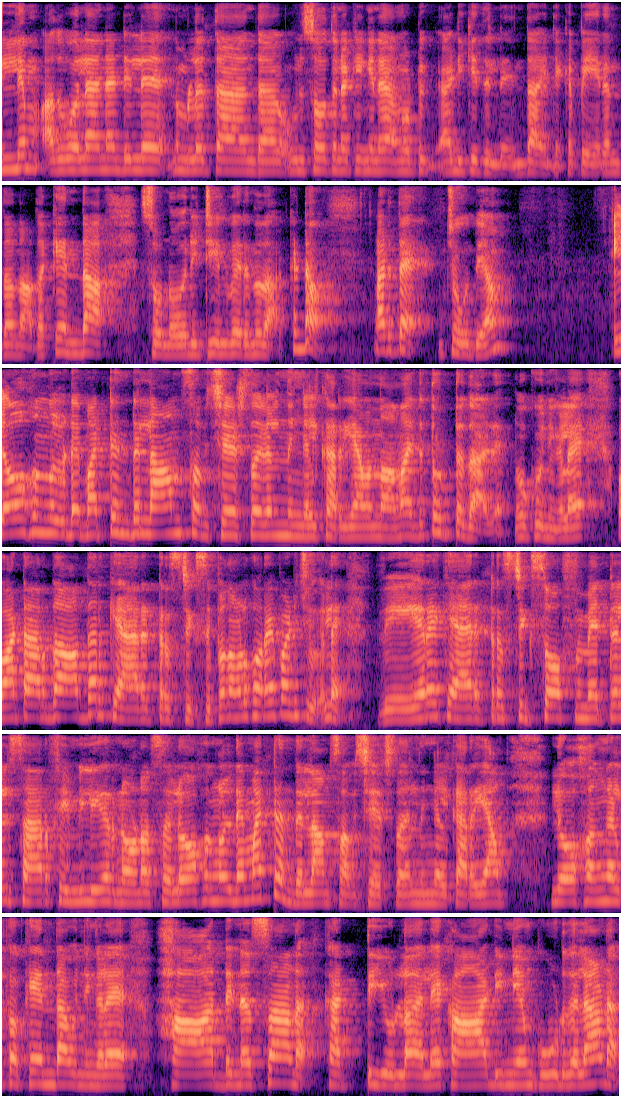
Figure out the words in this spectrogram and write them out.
ബെല്ലും അതുപോലെ തന്നെ ഡിലെ നമ്മൾ എന്താ ഉത്സവത്തിനൊക്കെ ഇങ്ങനെ അങ്ങോട്ട് അടിക്കത്തില്ലേ? എന്താ അതിന്റെയൊക്കെ പേരെന്താന്ന്? അതൊക്കെ എന്താ? സൊണോരിറ്റിയിൽ വരുന്നതാ. കേട്ടോ? അടുത്ത ചോദ്യം. ലോഹങ്ങളുടെ മറ്റെന്തെല്ലാം സവിശേഷതകൾ നിങ്ങൾക്കറിയാമെന്നാണ് അതിന്റെ തൊട്ട് താഴെ നോക്കൂ നിങ്ങളെ what are the other characteristics ഇപ്പോൾ നമ്മൾ കുറേ പഠിച്ചു അല്ലേ? വേറെ characteristics of metals are familiar നോണസ് ലോഹങ്ങളുടെ മറ്റെന്തെല്ലാം സവിശേഷതകൾ നിങ്ങൾക്കറിയാം? ലോഹങ്ങൾക്കൊക്കെ എന്താവും നിങ്ങളെ? ഹാർഡ്നെസ് ആണ് കട്ടിയുള്ള അല്ലെ കാഠിന്യം കൂടുതലാണ്.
